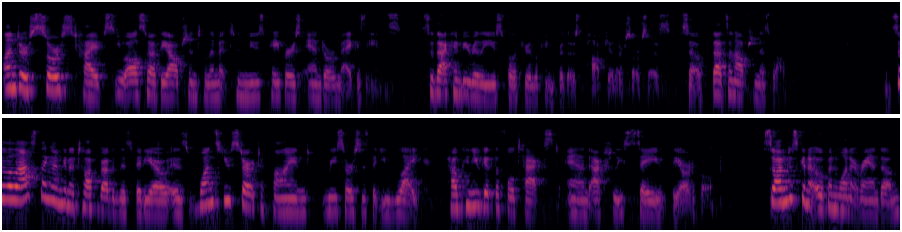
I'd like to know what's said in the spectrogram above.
Under source types, you also have the option to limit to newspapers and or magazines. So that can be really useful if you're looking for those popular sources. So that's an option as well. So the last thing I'm going to talk about in this video is once you start to find resources that you like, how can you get the full text and actually save the article? So I'm just going to open one at random.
